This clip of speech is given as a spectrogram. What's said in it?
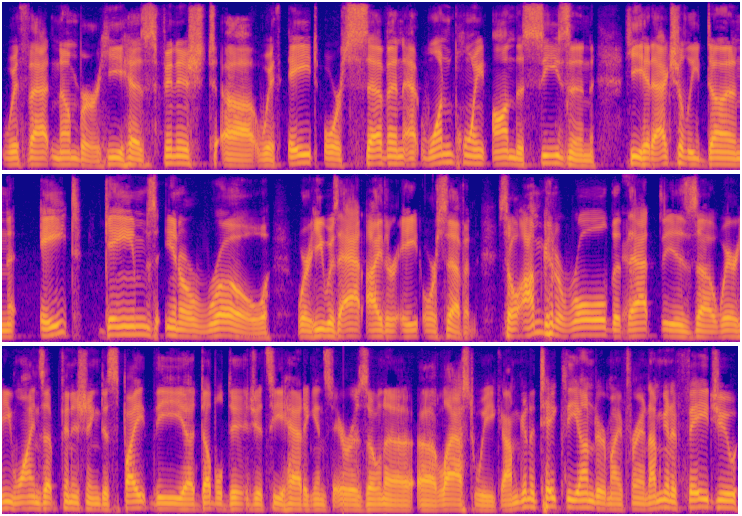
with that number. He has finished uh, with eight or seven. At one point on the season, he had actually done eight games in a row where he was at either eight or seven. So I'm going to roll that that is uh, where he winds up finishing, despite the uh, double digits he had against Arizona uh, last week. I'm going to take the under, my friend. I'm going to fade you.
